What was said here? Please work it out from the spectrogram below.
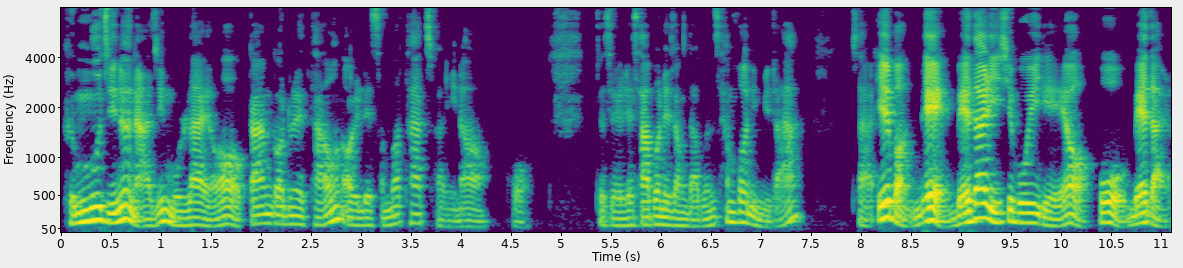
근무지는 아직 몰라요. 깜, 거르네, 타운, 얼레 선버 다 처이너. 호. 그래서 4번의 정답은 3번입니다. 자, 1번. 네, 매달 25일이에요. 호, 매달.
